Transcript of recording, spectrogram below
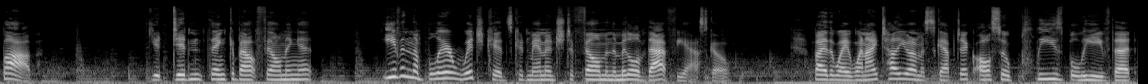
Bob, you didn't think about filming it? Even the Blair Witch kids could manage to film in the middle of that fiasco. By the way, when I tell you I'm a skeptic, also please believe that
